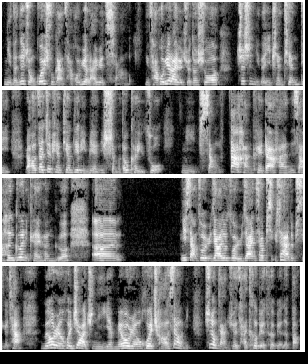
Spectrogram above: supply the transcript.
你的那种归属感才会越来越强，你才会越来越觉得说这是你的一片天地，然后在这片天地里面，你什么都可以做。你想大喊可以大喊，你想哼歌你可以哼歌，呃，你想做瑜伽就做瑜伽，你想劈个叉就劈个叉，没有人会 judge 你，也没有人会嘲笑你，这种感觉才特别特别的棒。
